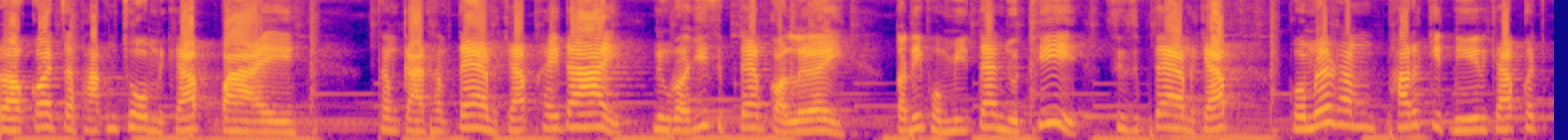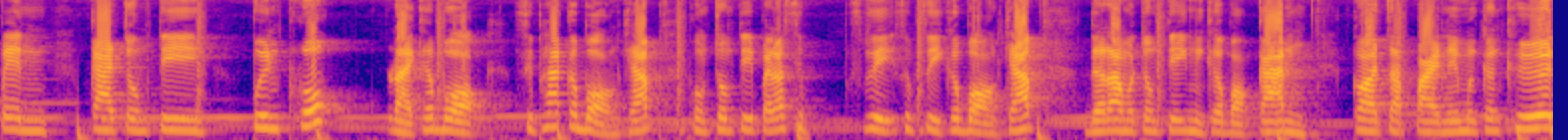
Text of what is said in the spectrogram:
เราก็จะพาคุณผู้ชมนะครับไปทำการทำแต้มนะครับให้ได้ 120 แต้มก่อนเลย ตอนนี้ผมมีแต้มอยู่ที่ 40 แต้มนะครับ ผมได้ทำภารกิจนี้นะครับก็จะเป็นการโจมตีปืนครกหลายกระบอก 15 กระบอกครับ ผมโจมตีไปแล้ว14 14 กระบอกครับ เดี๋ยวเรามาโจมตีอีกหนึ่งกระบอกกัน ก็จะไปในเมืองกลางคืน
